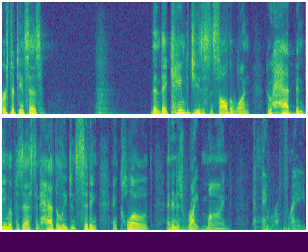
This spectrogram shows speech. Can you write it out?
Verse 15 says, Then they came to Jesus and saw the one who had been demon possessed and had the legion sitting and clothed and in his right mind, and they were afraid.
